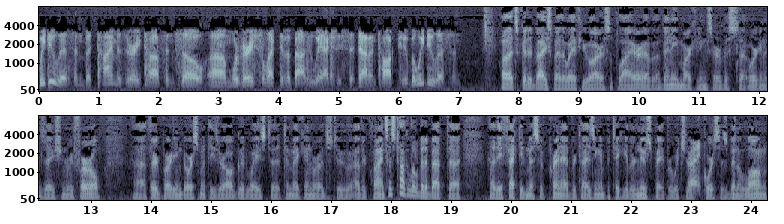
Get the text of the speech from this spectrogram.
we do listen, but time is very tough, and so um, we're very selective about who we actually sit down and talk to. But we do listen. Well, that's good advice, by the way. If you are a supplier of, of any marketing service uh, organization, referral, uh, third party endorsement, these are all good ways to, to make inroads to other clients. Let's talk a little bit about uh, uh, the effectiveness of print advertising, in particular newspaper, which Right. of course has been a long.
